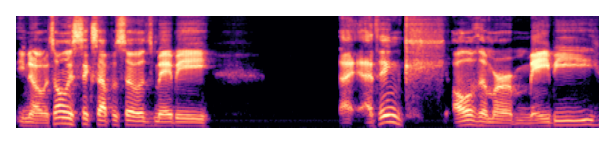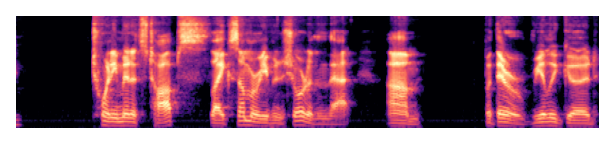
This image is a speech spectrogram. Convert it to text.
you know, it's only six episodes, maybe. I, I think all of them are maybe 20 minutes tops. Like some are even shorter than that. Um, but they were really good.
